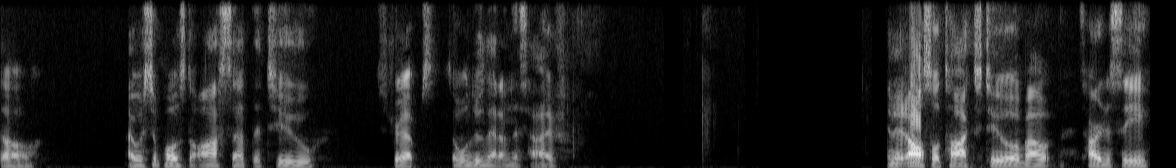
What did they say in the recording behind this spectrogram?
So I was supposed to offset the two strips. So we'll do that on this hive. And it also talks too about, it's hard to see,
